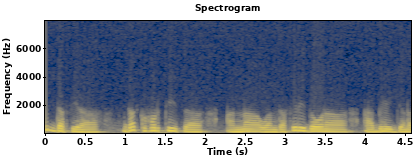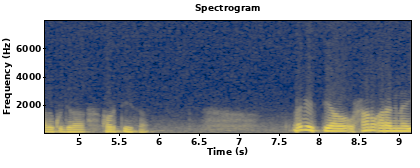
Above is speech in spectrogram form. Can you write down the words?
i dafiraa dadka hortiisa anna waan dafiri doonaa aabbahay jannada ku jira hortiisa dhegaystayaal waxaanu aragnay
